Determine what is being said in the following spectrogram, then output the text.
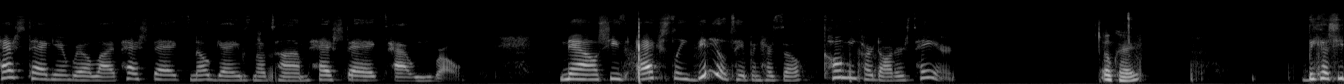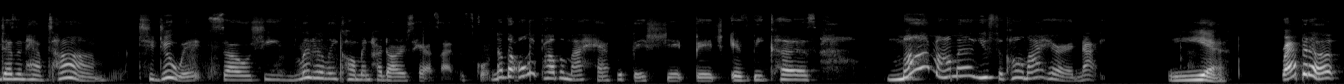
Hashtag in real life. Hashtags no games, no time. Hashtags how we roll. Now she's actually videotaping herself combing her daughter's hair okay. because she doesn't have time to do it. So she's literally combing her daughter's hair outside the school. Now, the only problem I have with this shit, bitch, is because my mama used to comb my hair at night. Yeah. Wrap it up,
